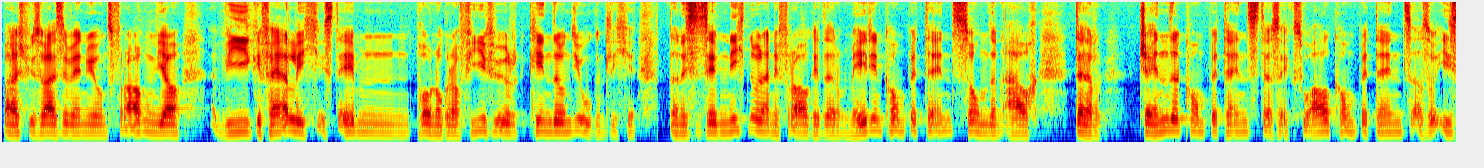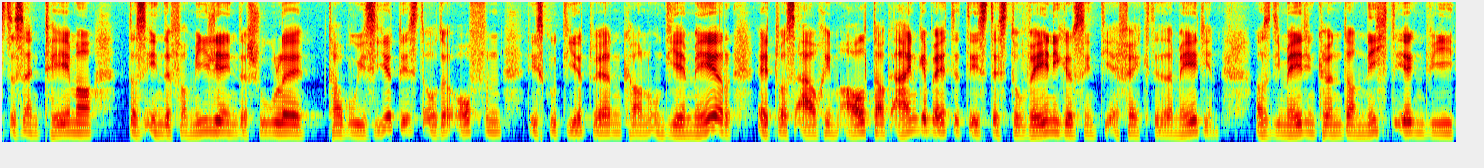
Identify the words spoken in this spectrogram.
Beispielsweise, wenn wir uns fragen, ja, wie gefährlich ist eben Pornografie für Kinder und Jugendliche, dann ist es eben nicht nur eine Frage der Medienkompetenz, sondern auch der Genderkompetenz, der Sexualkompetenz? Also ist es ein Thema, das in der Familie, in der Schule tabuisiert ist oder offen diskutiert werden kann. Und je mehr etwas auch im Alltag eingebettet ist, desto weniger sind die Effekte der Medien. Also die Medien können dann nicht irgendwie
